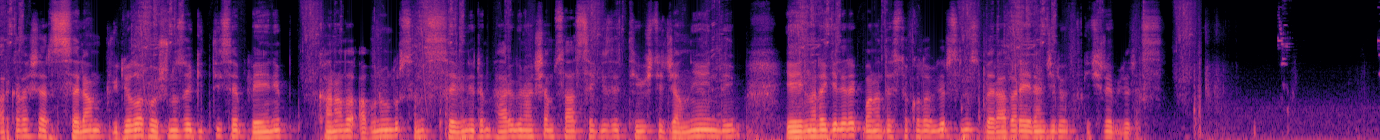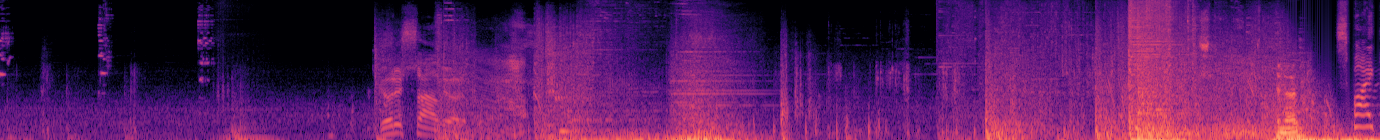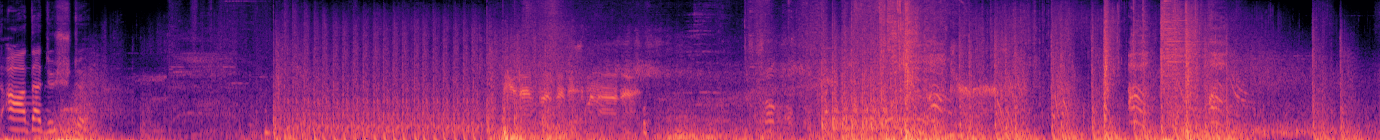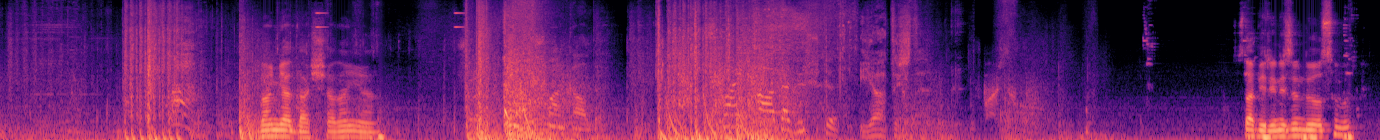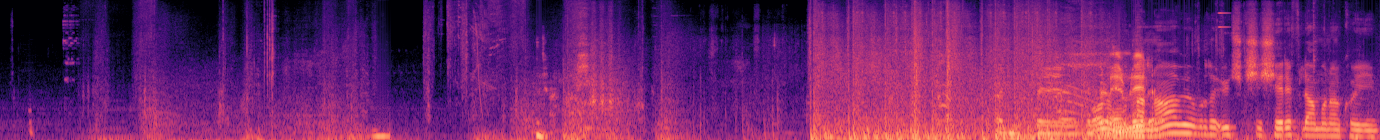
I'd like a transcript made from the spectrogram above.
Arkadaşlar selam. Videolar hoşunuza gittiyse beğenip kanala abone olursanız sevinirim. Her gün akşam saat 8'de Twitch'te canlı yayındayım. Yayınlara gelerek bana destek olabilirsiniz. Beraber eğlenceli vakit geçirebiliriz. Görüş sağlıyorum. Helal. Spike A'da düştü. Buradan geldi aşağıdan ya. Bir düşman kaldı. Spike A'da düştü. İyi atıştı. Usta birinizin duosu mu? Oğlum Benim bunlar değil. ne yapıyor burada? 3 kişi şerifle amına koyayım.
